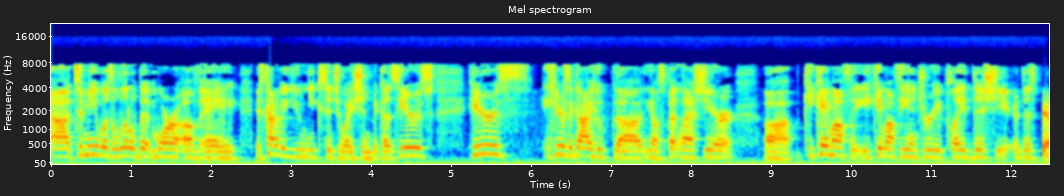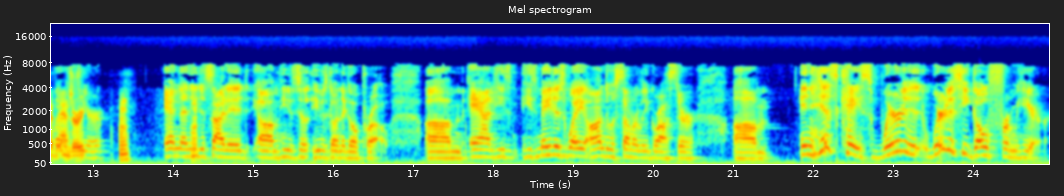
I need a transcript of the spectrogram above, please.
uh, to me, was a little bit more of a. It's kind of a unique situation because here's here's here's a guy who uh, you know spent last year. Uh, he came off the he came off the injury, played this year this yeah, last year, hmm and then he hmm decided um, he was he was going to go pro. Um, and he's he's made his way onto a summer league roster. Um, in his case, where where does he go from here?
